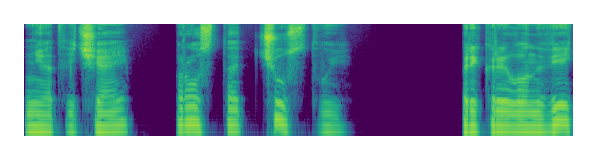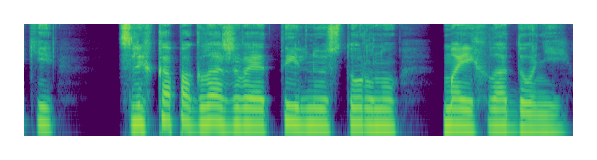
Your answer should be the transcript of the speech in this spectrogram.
не отвечай, просто чувствуй. Прикрыл он веки, слегка поглаживая тыльную сторону моих ладоней.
